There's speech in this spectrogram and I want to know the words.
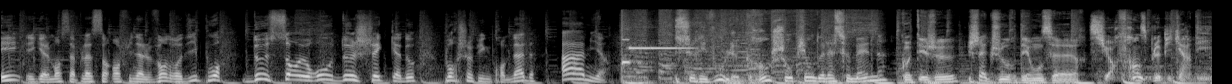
et également sa place en finale vendredi pour 200 euros de chèque cadeau pour Shopping Promenade à Amiens. Serez-vous le grand champion de la semaine? Côté jeu, chaque jour dès 11h sur France Bleu Picardie.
